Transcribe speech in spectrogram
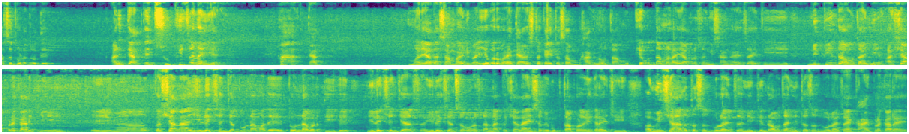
असं थोडंच होते. आणि त्यात काही चुकीचं नाही आहे हां त्यात मर्यादा सांभाळली पाहिजे. हे बरोबर आहे. त्यावेळेस तर काही तसा भाग नव्हता. मुख्य मुद्दा मला या प्रसंगी सांगायचा आहे की नितीन राऊतांनी अशा प्रकारची कशाला इलेक्शनच्या तोंडामध्ये तोंडावरती हे इलेक्शनच्या इलेक्शन समोर असताना कशाला हे सगळे मुक्ताफळ हे करायची? अमित शहानं तसंच बोलायचं नितीन राऊतांनी तसंच बोलायचं आहे काय प्रकार आहे?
